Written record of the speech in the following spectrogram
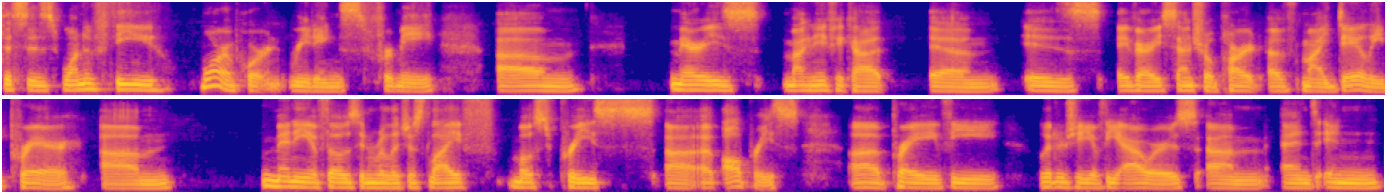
this is one of the more important readings for me. Um, Mary's Magnificat um, is a very central part of my daily prayer. Um, many of those in religious life, most priests, uh, all priests, uh, pray the liturgy of the hours. Um, and in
